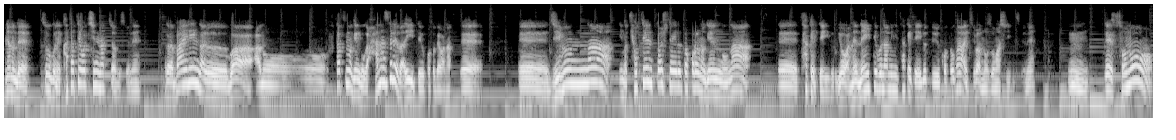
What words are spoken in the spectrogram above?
なので、すごくね、片手落ちになっちゃうんですよね。だからバイリンガルは、あのー二つの言語が話せればいいということではなくて、えー自分が今拠点としているところの言語が、えー、長けている。要はね、ネイティブ並みに長けているということが一番望ましいんですよね。うん。で、その、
